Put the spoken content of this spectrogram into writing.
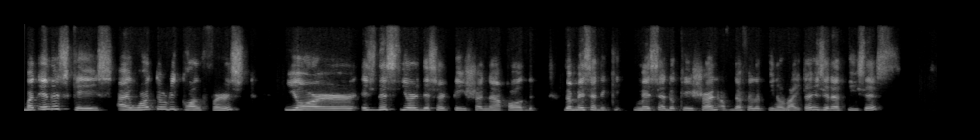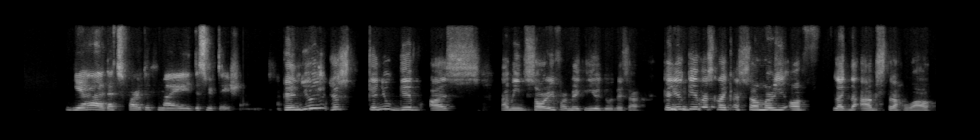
But in this case, I want to recall first your is this your dissertation na called the miseduc- miseducation of the Filipino writer? Is it a thesis? yeah that's part of my dissertation Can you just can you give us I mean, sorry for making you do this. Huh? Can you give us like a summary of like the abstract? Wow,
